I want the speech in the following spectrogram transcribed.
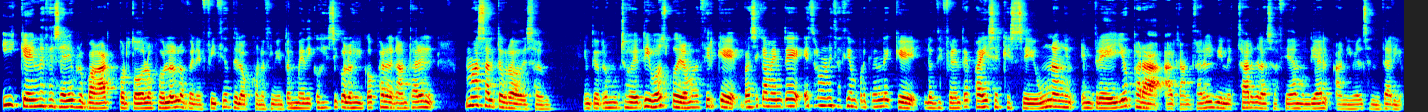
y que es necesario propagar por todos los pueblos los beneficios de los conocimientos médicos y psicológicos para alcanzar el más alto grado de salud. Entre otros muchos objetivos, podríamos decir que básicamente esta organización pretende que los diferentes países que se unan entre ellos para alcanzar el bienestar de la sociedad mundial a nivel sanitario.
